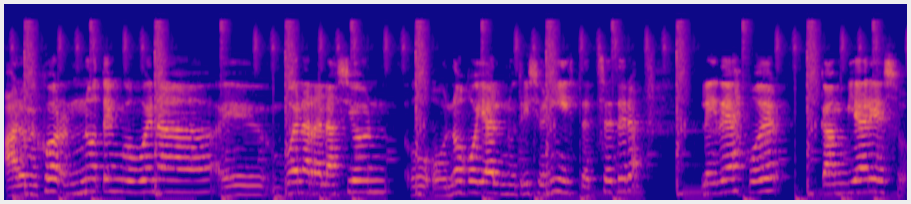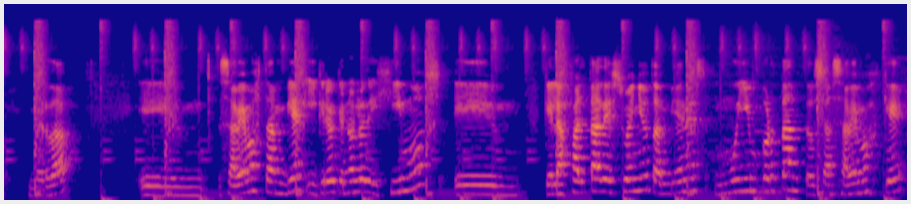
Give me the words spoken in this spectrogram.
a lo mejor no tengo buena, eh, buena relación o, no voy al nutricionista, etc. La idea es poder cambiar eso, ¿verdad? Eh, sabemos también, y creo que no lo dijimos, que la falta de sueño también es muy importante. O sea, sabemos que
